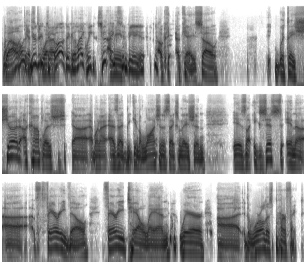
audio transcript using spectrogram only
Well, it's you can do both. If you like, we two I things mean, can be. okay okay so what they should accomplish uh, when I as I begin to launch in this explanation is like exists in a, a fairyville fairy tale land where uh, the world is perfect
